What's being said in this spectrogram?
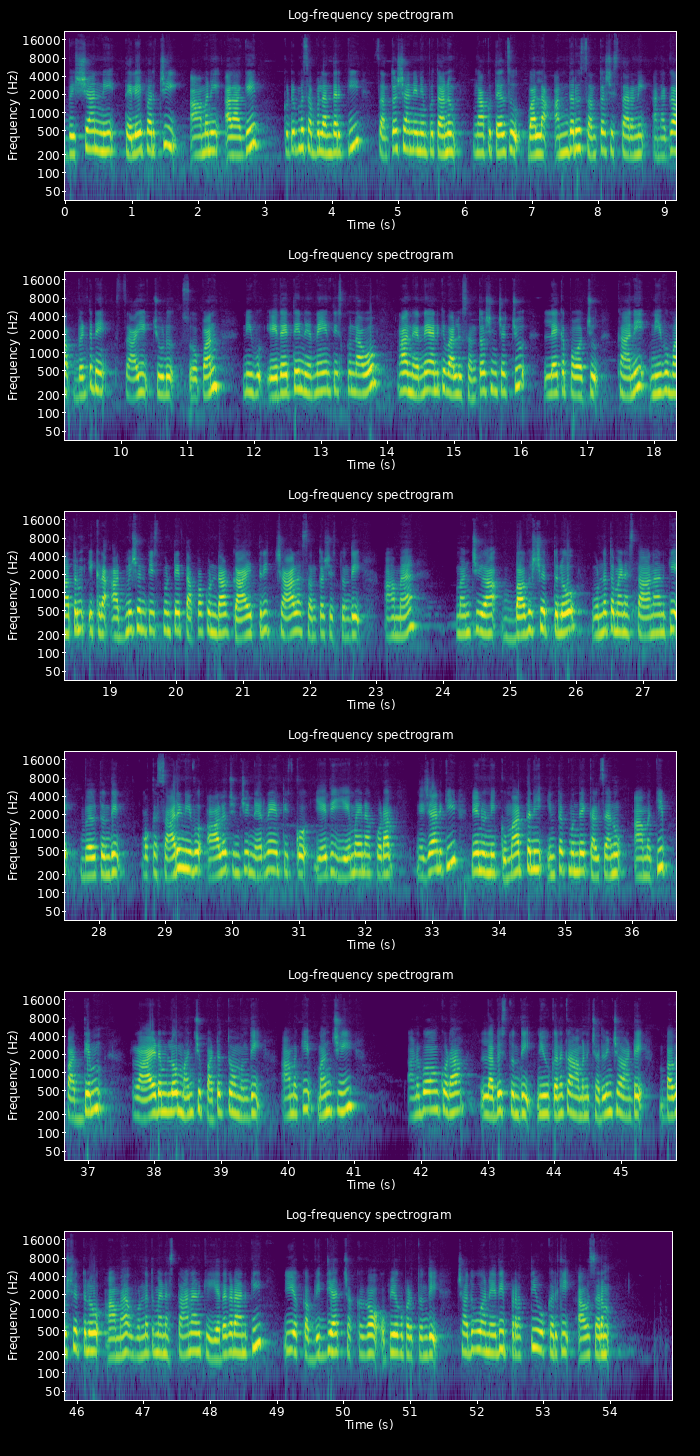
విషయాన్ని తెలియపరిచి ఆమెని అలాగే కుటుంబ సభ్యులందరికీ సంతోషాన్ని నింపుతాను. నాకు తెలుసు వాళ్ళ అందరూ సంతోషిస్తారని అనగా వెంటనే సాయి చూడు సోపాన్ నీవు ఏదైతే నిర్ణయం తీసుకున్నావో ఆ నిర్ణయానికి వాళ్ళు సంతోషించవచ్చు లేకపోవచ్చు. కానీ నీవు మాత్రం ఇక్కడ అడ్మిషన్ తీసుకుంటే తప్పకుండా గాయత్రి చాలా సంతోషిస్తుంది. ఆమె మంచిగా భవిష్యత్తులో ఉన్నతమైన స్థానానికి వెళ్తుంది. ఒకసారి నీవు ఆలోచించి నిర్ణయం తీసుకో. ఏది ఏమైనా కూడా నిజానికి నేను నీ కుమార్తెని ఇంతకుముందే కలిశాను. ఆమెకి పద్యం రాయడంలో మంచి పటుత్వం ఉంది. ఆమెకి మంచి అనుభవం కూడా లభిస్తుంది. నీవు కనుక ఆమెను చదివించావంటే భవిష్యత్తులో ఆమె ఉన్నతమైన స్థానానికి ఎదగడానికి ఈ యొక్క విద్య చక్కగా ఉపయోగపడుతుంది. చదువు అనేది ప్రతి ఒక్కరికి అవసరం.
